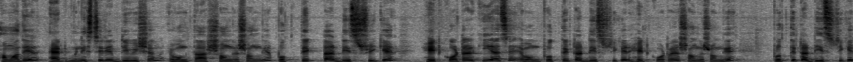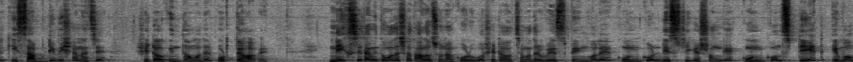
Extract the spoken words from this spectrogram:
আমাদের অ্যাডমিনিস্ট্রেটিভ ডিভিশন এবং তার সঙ্গে সঙ্গে প্রত্যেকটা ডিস্ট্রিক্টের হেডকোয়ার্টার কী আছে এবং প্রত্যেকটা ডিস্ট্রিক্টের হেডকোয়ার্টারের সঙ্গে সঙ্গে প্রত্যেকটা ডিস্ট্রিক্টের কী সাব ডিভিশন আছে সেটাও কিন্তু আমাদের পড়তে হবে। নেক্সট যেটা আমি তোমাদের সাথে আলোচনা করব সেটা হচ্ছে আমাদের ওয়েস্ট বেঙ্গলের কোন কোন ডিস্ট্রিক্টের সঙ্গে কোন কোন স্টেট এবং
